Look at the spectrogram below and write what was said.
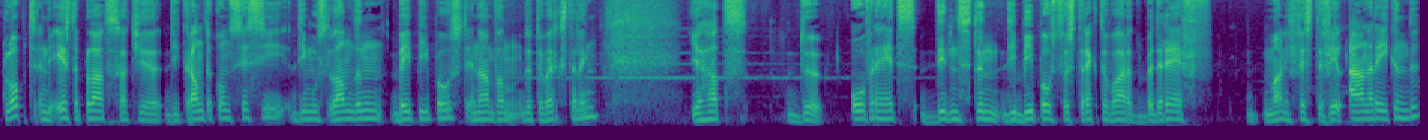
Klopt. In de eerste plaats had je die krantenconcessie die moest landen bij P-Post in naam van de tewerkstelling. Je had de overheidsdiensten die B-Post verstrekte, waar het bedrijf manifest te veel aanrekende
